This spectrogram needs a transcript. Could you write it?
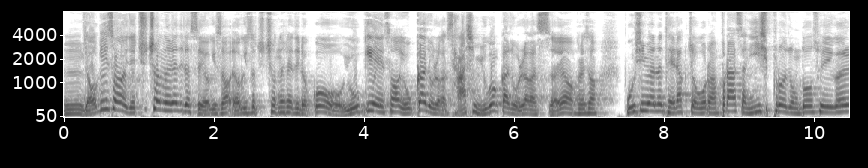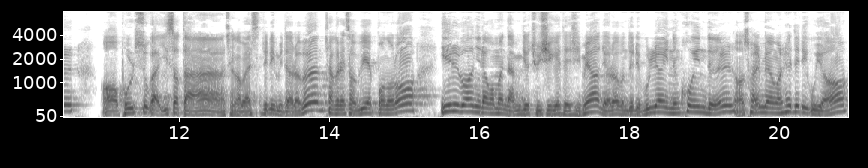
음, 여기서 이제 추천을 해드렸어요. 여기서, 여기서 추천을 해드렸고, 여기에서 요까지 올라갔어. 46원까지 올라갔어요. 그래서 보시면은 대략적으로 한 플러스 한 20% 정도 수익을 어, 볼 수가 있었다. 제가 말씀드립니다, 여러분. 자, 그래서 위에 번호로 1번이라고만 남겨주시게 되시면 여러분들이 물려있는 코인들 어, 설명을 해드리고요.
